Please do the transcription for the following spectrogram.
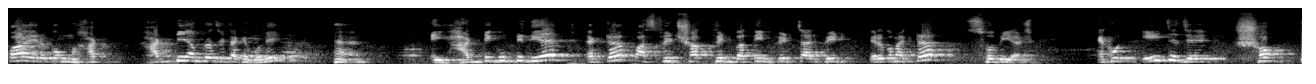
পা এরকম হাট হাড্ডি আমরা যেটাকে বলি হ্যাঁ এই হাড্ডি গুড্ডি দিয়ে একটা পাঁচ ফিট সাত ফিট বা তিন ফিট চার ফিট এরকম একটা ছবি আসবে। এখন এই যে যে শক্ত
